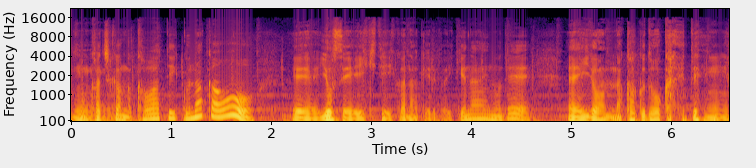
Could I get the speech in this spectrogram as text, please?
その価値観が変わっていく中を、えー余生生きていかなければいけないので、えーいろんな角度を変えて、うん。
